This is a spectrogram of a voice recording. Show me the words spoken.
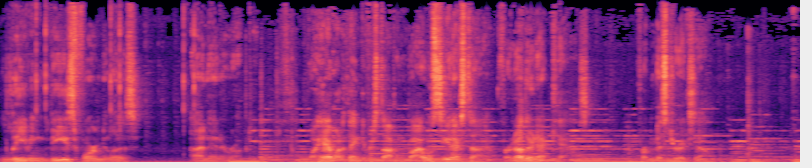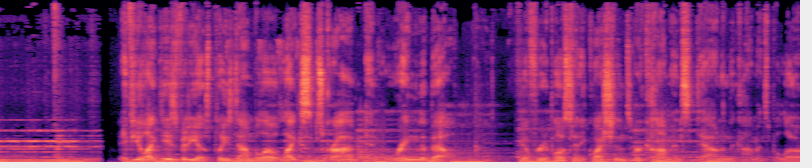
leaving these formulas uninterrupted. Well, hey, I want to thank you for stopping by. We'll see you next time for another netcast from Mr. Excel. If you like these videos, please down below like, subscribe, and ring the bell. Feel free to post any questions or comments down in the comments below.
